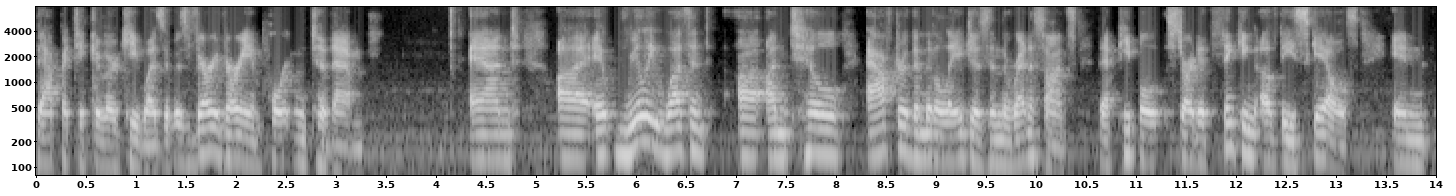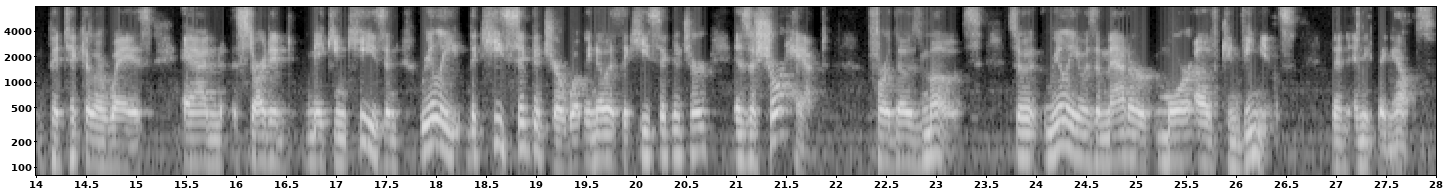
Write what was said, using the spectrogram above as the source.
that particular key was. It was very very important to them, and uh, it really wasn't uh, until after the Middle Ages and the Renaissance that people started thinking of these scales in particular ways and started making keys. And really, the key signature, what we know as the key signature, is a shorthand for those modes. So, really, it was a matter more of convenience than anything else.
